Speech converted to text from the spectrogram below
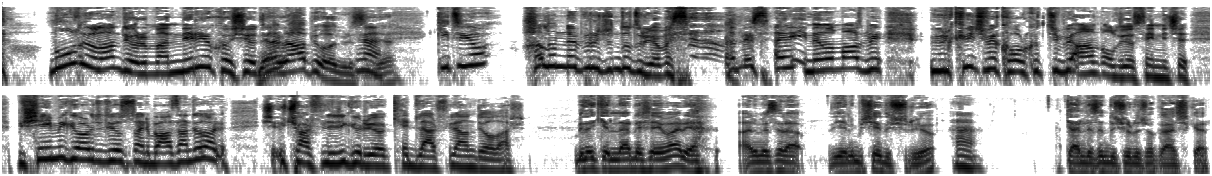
ne oluyor lan diyorum ben nereye koşuyor Ne, diyorum. ne yapıyor olabilirsin Ha, ya? Gidiyor halının öbür ucunda duruyor mesela. mesela hani inanılmaz bir ürkünç ve korkutucu bir an oluyor senin için. Bir şey mi gördü diyorsun hani bazen diyorlar işte üç harfleri görüyor kediler falan diyorlar. Bir de kedilerde şey var ya hani mesela diyelim bir şey düşürüyor. Ha. Kendisini düşürdü çok aşikar.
